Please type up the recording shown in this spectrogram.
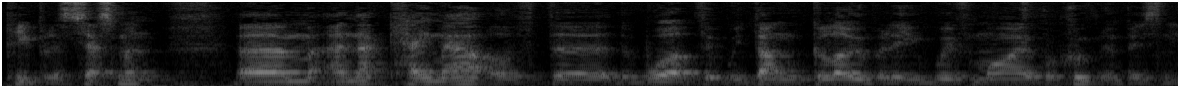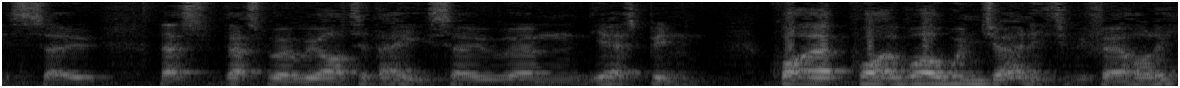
people assessment. Um, and that came out of the, the work that we've done globally with my recruitment business. So that's that's where we are today. So um, yeah, it's been quite a quite a whirlwind journey, to be fair, Holly.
